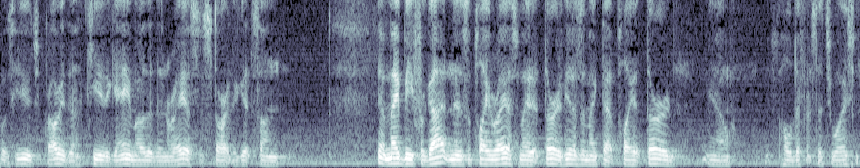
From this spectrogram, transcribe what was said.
was huge. Probably the key to the game, other than Reyes, is starting to get some. You know, may be forgotten is the play Reyes made at third. If he doesn't make that play at third, you know, it's a whole different situation.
